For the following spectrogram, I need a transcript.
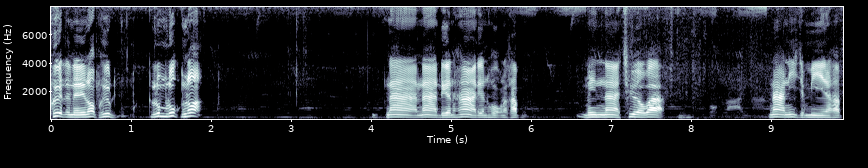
พืชอะไรเนาะพืชลุ่มลุกเนาะหน้าหน้าเดือนห้าเดือนหกนะครับ ไม่น่าเชื่อว่า หน้านี้จะมีนะครับ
